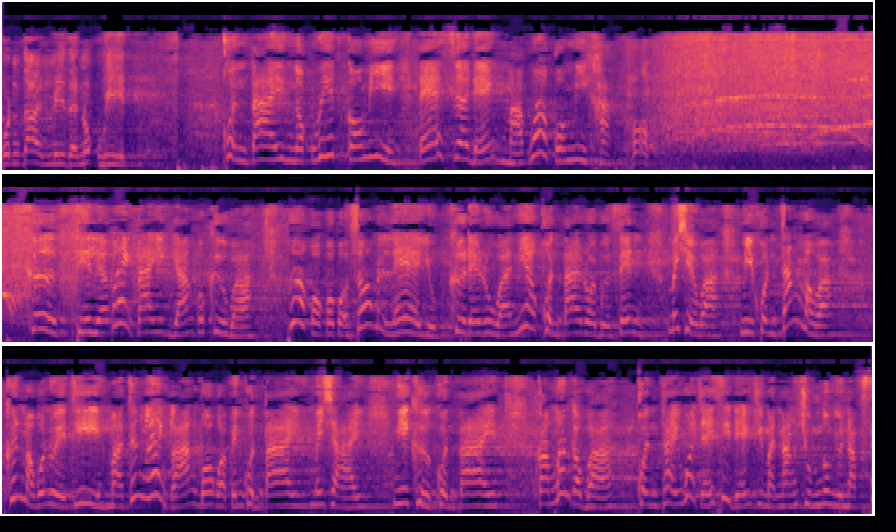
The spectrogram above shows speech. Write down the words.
คนใต้มีแต่นกหวีด คนตายนกหวีดก็มี แต่เสื้อแดงหมากว่าก็มีค่ะ คือที่เหลือกเล่งตายอีกอย่างก็คือว่า เพื่อกกปซมันแล่อยู่ คือได้รู้ว่าเนี่ยคนตายโรยเบอร์เส้นต์ไม่ใช่ว่า มีคนจ้างมาว่า ขึ้นมาบนเวทีมาถึงแล่งกลางบอกว่าเป็นคนตายไม่ใช่นี่คือคนตายก็เหมือนกับว่า คนไทยหัว่าใจสีแดงที่มานั่งชุมนุมอยู่นับแส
